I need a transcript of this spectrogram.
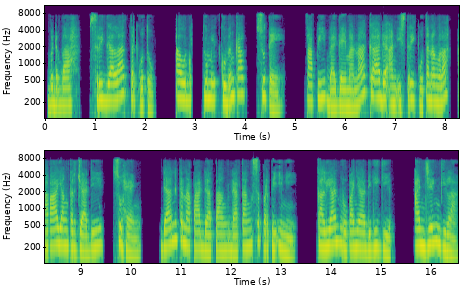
Berdebah, serigala terkutuk. Aug, tumitku bengkak, Sute. Tapi bagaimana keadaan istriku tenanglah, apa yang terjadi, Suheng? Dan kenapa datang-datang seperti ini? kalian rupanya digigit. Anjing gila.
